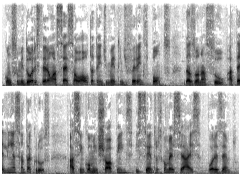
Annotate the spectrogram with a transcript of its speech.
consumidores terão acesso ao autoatendimento em diferentes pontos, da Zona Sul até linha Santa Cruz, assim como em shoppings e centros comerciais, por exemplo.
